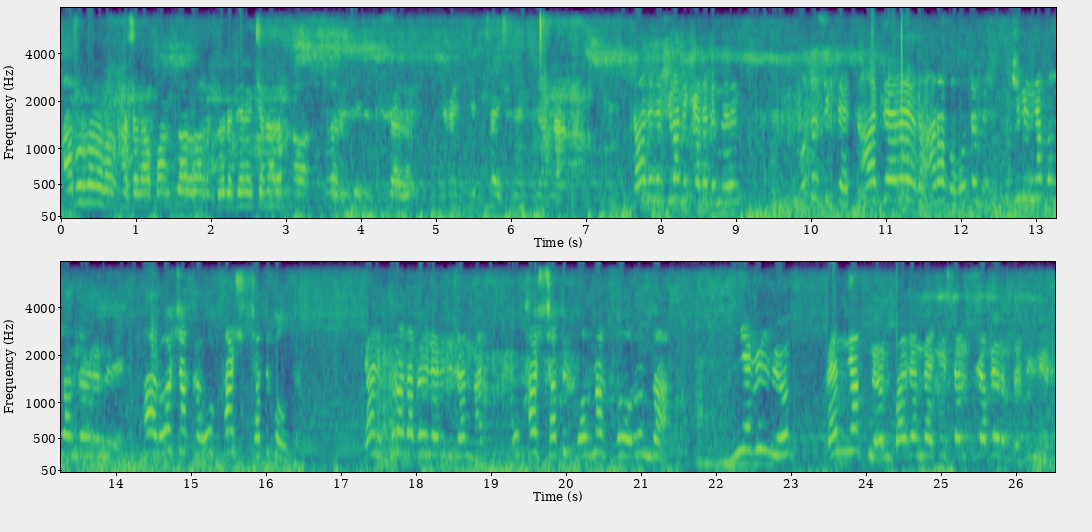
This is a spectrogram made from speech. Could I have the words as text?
Ha burada da bak mesela banklar var, böyle dere kenarında oturabileceğiniz güzel yemek yiyip çay içeceğiniz yerler var. Sadece şuna dikkat edin derim. Motosiklet, ATV ya da araba, otobüs kimin ne kullandığı önemli değil. Abi o çakka, o kaş çatık olacak. Yani burada böyle bir düzen var. O kaş çatık olmak zorunda. Niye bilmiyorum. Ben yapmıyorum. Bazen belki istemsiz yapıyorumdur bilmiyorum.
